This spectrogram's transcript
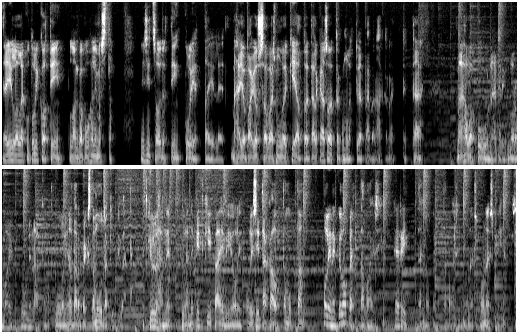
Ja illalla kun tuli kotiin lankapuhelimesta, niin sitten soitettiin kuljettajille. Et mähän jopa jossain vaiheessa mulle oli kielto, että älkää soittako mulle työpäivän aikana. Että, että Mä en halua puhua näitä niin normaalin duunin aikana, että mulla on ihan tarpeeksi sitä muutakin työtä. Kyllähän ne, kyllähän ne pitkiä päiviä oli, oli sitä kautta, mutta oli ne kyllä opettavaisia. Erittäin opettavaisia monessa, monessa mielessä.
